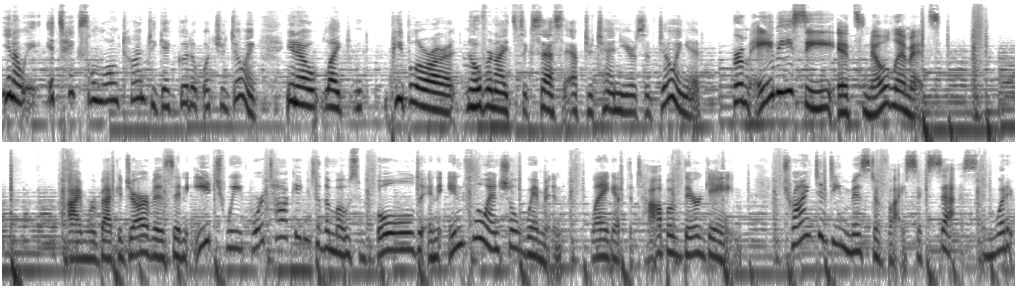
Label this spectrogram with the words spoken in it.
You know, it, it, takes a long time to get good at what you're doing. You know, like people are an overnight success after 10 years of doing it. From ABC, it's No Limits. I'm Rebecca Jarvis, and each week we're talking to the most bold and influential women playing at the top of their game, trying to demystify success and what it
